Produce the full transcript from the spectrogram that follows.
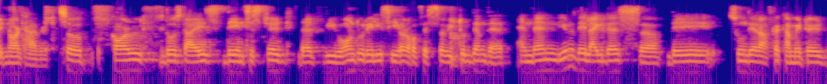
did not have it. So called those guys. They insisted that we want to really see your office. So we took them there. And then, you know, they liked us. Uh, they soon thereafter committed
